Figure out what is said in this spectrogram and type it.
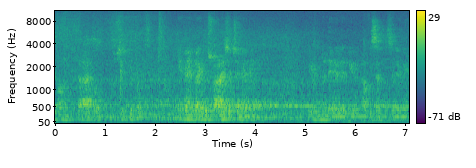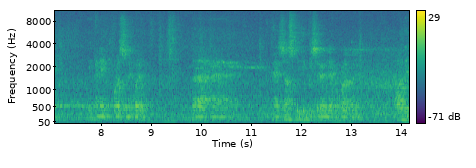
এবং তারা খুব শিক্ষিত। এখানে প্রায় দুশো আড়াইশো ছেলে মেয়ে, বিভিন্ন লেভেলের বিভিন্ন অফিসার ছেলে মেয়ে এখানে পড়াশোনা করে তারা সাংস্কৃতিক বিষয়ে লেখাপড়া করে। আমাদের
